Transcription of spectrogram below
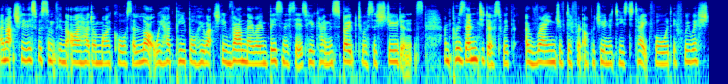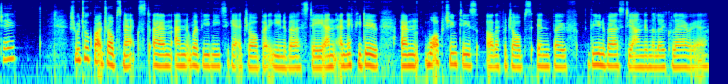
And actually, this was something that I had on my course a lot. We had people who actually ran their own businesses who came and spoke to us as students and presented us with a range of different opportunities to take forward if we wish to. Should we talk about jobs next um, and whether you need to get a job at university? And, and if you do, um, what opportunities are there for jobs in both the university and in the local area?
